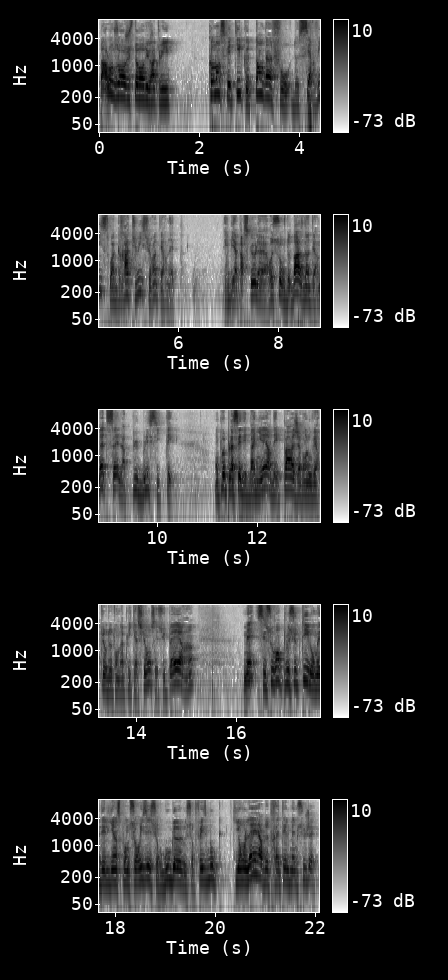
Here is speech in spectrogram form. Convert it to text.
Parlons-en justement du gratuit. Comment se fait-il que tant d'infos, de services soient gratuits sur Internet? Eh bien parce que la ressource de base d'Internet, c'est la publicité. On peut placer des bannières, des pages avant l'ouverture de ton application, c'est super, hein mais c'est souvent plus subtil, on met des liens sponsorisés sur Google ou sur Facebook qui ont l'air de traiter le même sujet.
